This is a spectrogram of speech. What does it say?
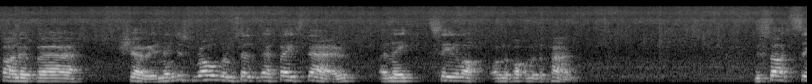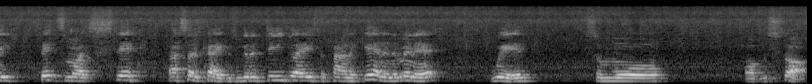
kind of uh, showing, then just roll them so that they're face down and they seal off on the bottom of the pan. You'll start to see bits might stick, that's okay because we're going to deglaze the pan again in a minute with some more of the stock.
